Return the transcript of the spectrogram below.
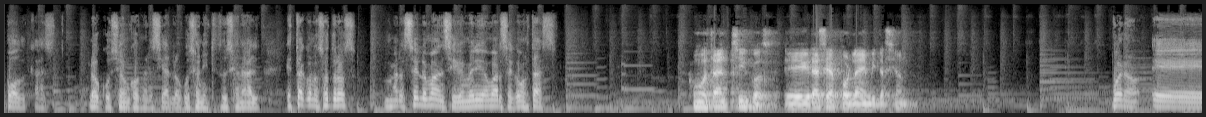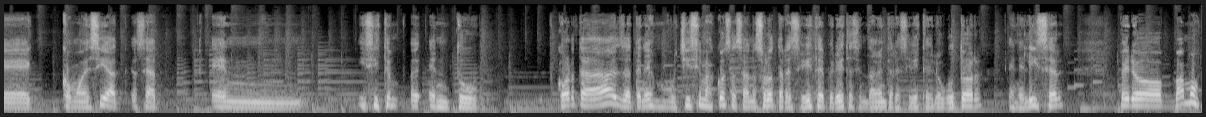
podcast, locución comercial, locución institucional. Está con nosotros Marcelo Mansi. Bienvenido, Marce, ¿cómo estás? ¿Cómo están, chicos? Eh, gracias por la invitación. Bueno, eh, como decía, o sea, en, hiciste en tu corta edad ya tenés muchísimas cosas, o sea, no solo te recibiste de periodista, sino también te recibiste de locutor en el ISER, pero vamos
